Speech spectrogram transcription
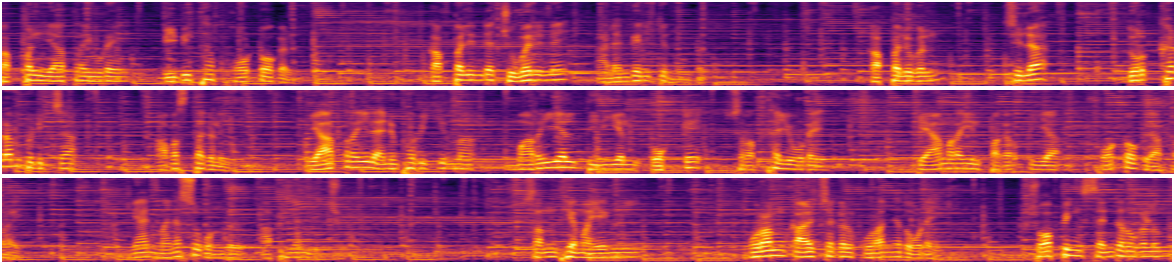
കപ്പൽ യാത്രയുടെ വിവിധ ഫോട്ടോകൾ കപ്പലിന്റെ ചുവരിനെ അലങ്കരിക്കുന്നുണ്ട്. കപ്പലുകൾ ചില ദുർഘടം പിടിച്ച അവസ്ഥകളിൽ യാത്രയിൽ അനുഭവിക്കുന്ന മറിയൽ തിരിയൽ ഒക്കെ ശ്രദ്ധയോടെ ക്യാമറയിൽ പകർത്തിയ ഫോട്ടോഗ്രാഫറെ ഞാൻ മനസ്സുകൊണ്ട് അഭിനന്ദിച്ചു. സന്ധ്യ മയങ്ങി പുറം കാഴ്ചകൾ കുറഞ്ഞതോടെ ഷോപ്പിംഗ് സെന്ററുകളും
